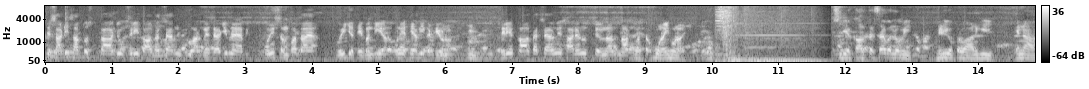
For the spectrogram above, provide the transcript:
ਤੇ ਸਾਡੀ ਸਭ ਤੋਂ ਸਤਿਕਾਰਯੋਗ ਸ੍ਰੀ ਅਕਾਲ ਤਖਤ ਸਾਹਿਬ ਨੇ ਗੁਰੂ ਹਰਗੋਬਿੰਦ ਸਾਹਿਬ ਜੀ ਬਣਾਇਆ ਵੀ ਕੋਈ ਸੰਪਰਦਾ ਆ ਕੋਈ ਜਥੇਬੰਦੀ ਆ ਉਹਨੇ ਇੱਥੇ ਆ ਕੇ ਇਕੱਠੇ ਹੋਣਾ। ਸ੍ਰੀ ਅਕਾਲ ਤਖਤ ਸਾਹਿਬ ਨੇ ਸਾਰਿਆਂ ਨੂੰ ਨਤਮਸਤਕ ਹੋਣਾ ਹੀ ਹੋਣਾ ਜੀ। ਸ੍ਰੀ ਅਕਾਲ ਤਖਤ ਸਾਹਿਬ ਵੱਲੋਂ ਵੀ ਜਿਹੜੀ ਉਹ ਪ੍ਰਵਾਨਗੀ ਇਹਨਾਂ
